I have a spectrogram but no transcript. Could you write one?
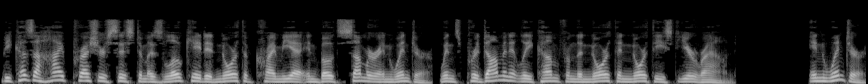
Because a high-pressure system is located north of Crimea in both summer and winter, winds predominantly come from the north and northeast year-round. In winter,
